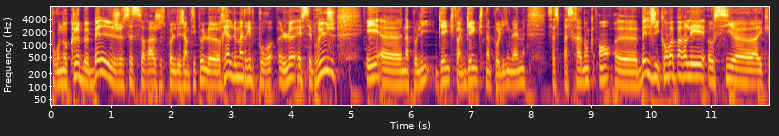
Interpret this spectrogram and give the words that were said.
pour nos clubs belges. Ce sera, je spoil déjà un petit peu, le Real de Madrid pour le FC Bruges et Napoli, Genk, enfin Genk Napoli même. Ça se passera donc en Belgique. On va parler aussi avec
